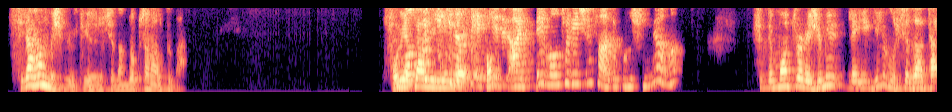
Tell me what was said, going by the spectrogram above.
silah almış bir ülkeyiz Rusya'dan 96'da. Sovyetler Birliği'nde... Peki nasıl etkilenir Aydın Bey? Montreux rejimi fazla konuşulmuyor ama. Şimdi Montreux rejimiyle ilgili Rusya zaten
